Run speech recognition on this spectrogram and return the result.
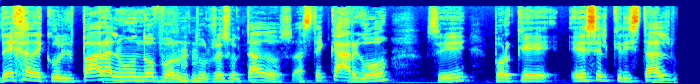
Deja de culpar al mundo por tus resultados. Hazte cargo, ¿sí? Porque es el cristal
